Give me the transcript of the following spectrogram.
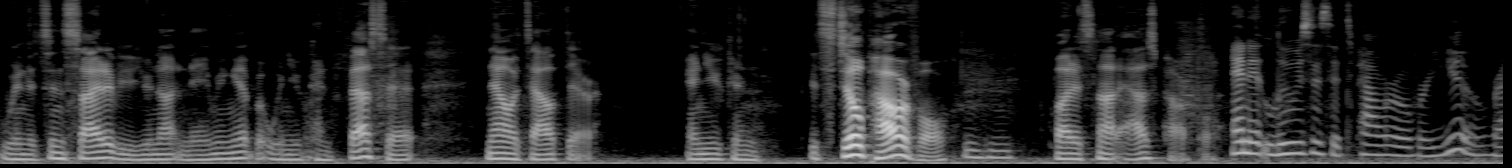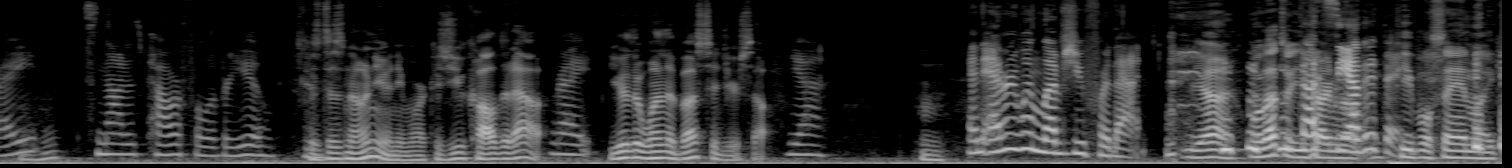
when it's inside of you, you're not naming it, but when you confess it, now it's out there, and you can. It's still powerful mm-hmm but it's not as powerful. And it loses its power over you, right? Mm-hmm. It's not as powerful over you. Because it doesn't own you anymore because you called it out. Right. You're the one that busted yourself. Yeah. Hmm. And everyone loves you for that. Yeah. Well, that's what you're that's talking the about. Other thing. People saying, like,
